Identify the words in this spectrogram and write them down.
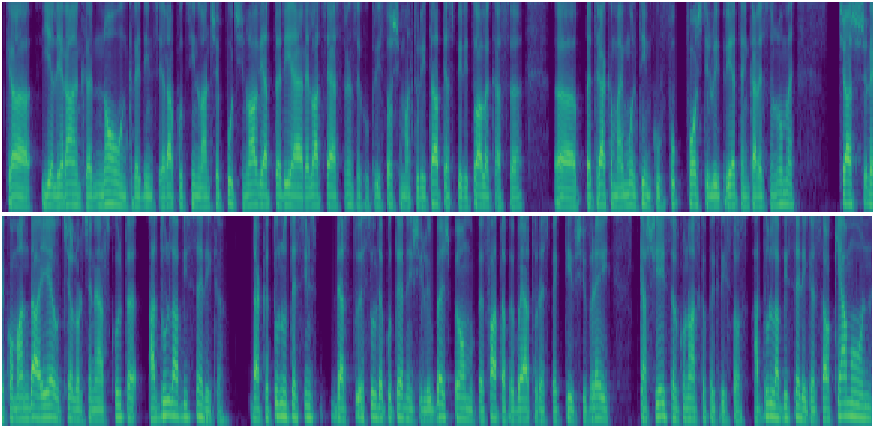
că el era încă nou în credință, era puțin la început și nu avea tăria, relația aia strânsă cu Hristos și maturitatea spirituală ca să uh, petreacă mai mult timp cu foștii lui prieteni care sunt în lume. Ce aș recomanda eu celor ce ne ascultă, adu la biserică dacă tu nu te simți destul de puternic și îl iubești pe omul, pe fata, pe băiatul respectiv și vrei ca și ei să-L cunoască pe Hristos, adu-l la biserică sau cheamă un,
